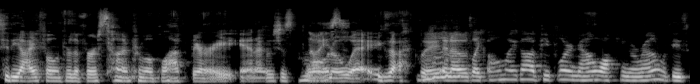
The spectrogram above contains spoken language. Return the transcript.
to the iPhone for the first time from a Blackberry and I was just blown nice. away. Exactly. Mm-hmm. And I was like, oh my God, people are now walking around with these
